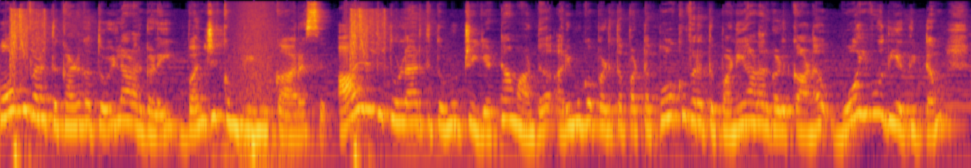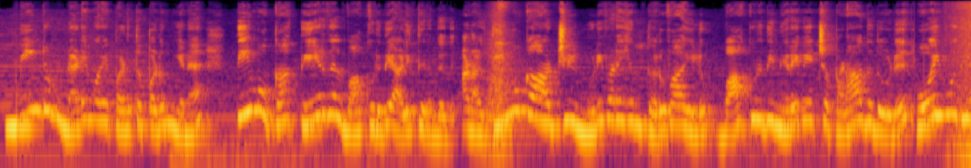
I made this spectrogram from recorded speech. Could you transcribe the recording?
போக்குவரத்து கழக தொழிலாளர்களை வஞ்சிக்கும் திமுக அரசு. ஆயிரத்தி தொள்ளாயிரத்தி தொண்ணூற்றி எட்டாம் ஆண்டு அறிமுகப்படுத்தப்பட்ட போக்குவரத்து பணியாளர்களுக்கான ஓய்வூதிய திட்டம் மீண்டும் நடைமுறைப்படுத்தப்படும் என திமுக தேர்தல் வாக்குறுதி அளித்திருந்தது. ஆனால் திமுக ஆட்சியில் முடிவடையும் தருவாயிலும் வாக்குறுதி நிறைவேற்றப்படாததோடு ஓய்வூதிய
